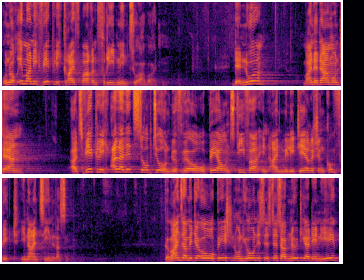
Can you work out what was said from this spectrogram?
und noch immer nicht wirklich greifbaren Frieden hinzuarbeiten. Denn nur, meine Damen und Herren, als wirklich allerletzte Option dürfen wir Europäer uns tiefer in einen militärischen Konflikt hineinziehen lassen. Gemeinsam mit der Europäischen Union ist es deshalb nötiger denn je,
